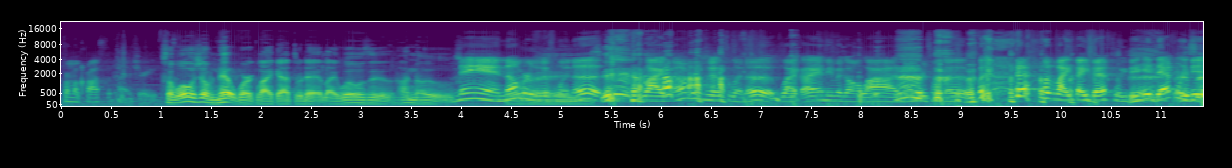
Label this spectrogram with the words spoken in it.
from across the country. So what was your network like after that? Like what was it? I know it was Man, numbers just went up. Like numbers just went up. Like I ain't even gonna lie, numbers went up. like they definitely did. It definitely They did.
